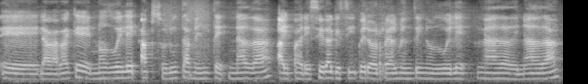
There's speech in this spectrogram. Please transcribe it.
Eh, la verdad que no duele absolutamente nada. Ay, pareciera que sí, pero realmente no duele nada de nada.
